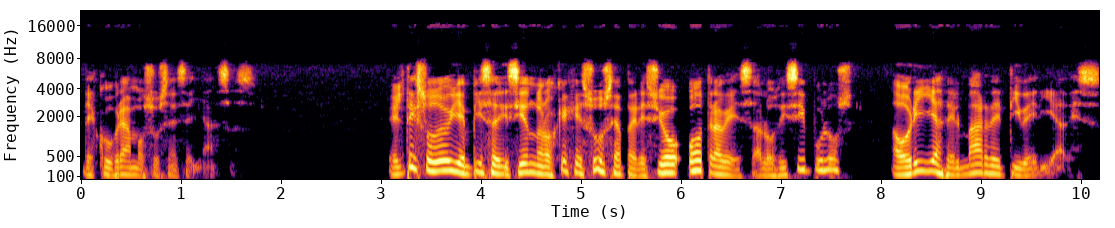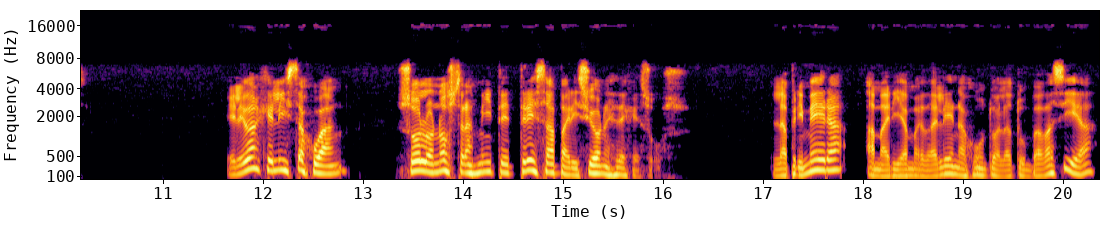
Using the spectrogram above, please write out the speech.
descubramos sus enseñanzas. El texto de hoy empieza diciéndonos que Jesús se apareció otra vez a los discípulos a orillas del mar de Tiberíades. El evangelista Juan solo nos transmite tres apariciones de Jesús. La primera a María Magdalena junto a la tumba vacía,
